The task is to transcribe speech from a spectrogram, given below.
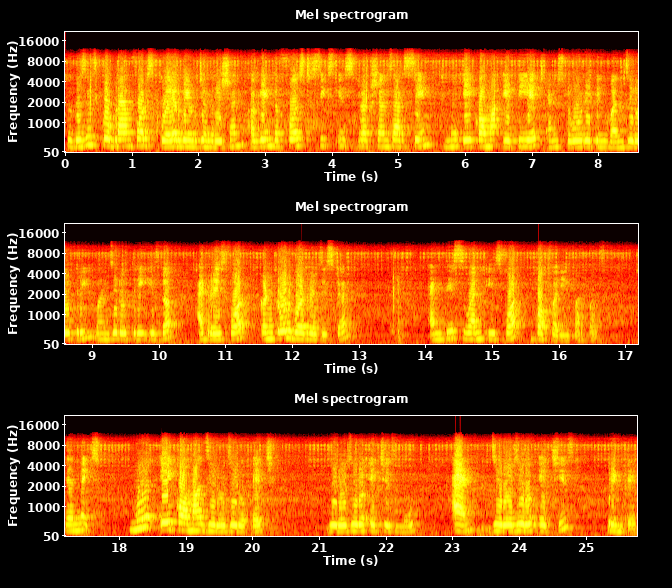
So this is program for square wave generation. Again the first six instructions are same. Move a comma ath and store it in 103 103 is the address for control word register. And this one is for buffering purpose. Then next move a comma 00h 00h is moved and 00h is printed.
